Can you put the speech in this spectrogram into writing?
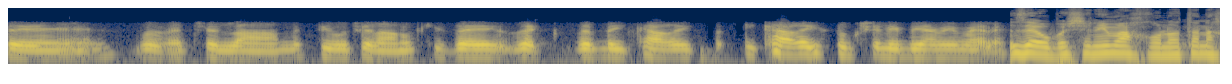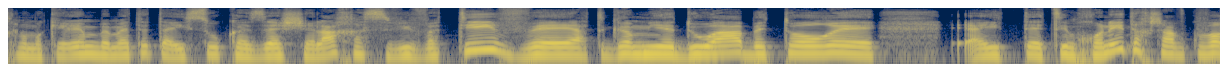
אה, באמת של המציאות שלנו, כי זה, זה, זה בעיקר עיקר העיסוק שלי בימים אלה. זהו, בשנים האחרונות אנחנו מכירים באמת את העיסוק הזה שלך, הסביבתי, ואת גם ידועה בתור, אה, היית צמחונית, עכשיו כבר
